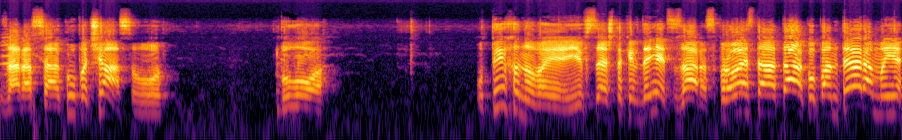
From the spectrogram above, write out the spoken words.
Зараз е, купа часу і все ж таки вдається зараз провести атаку пантерами. І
